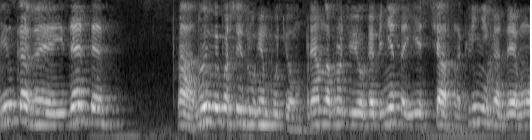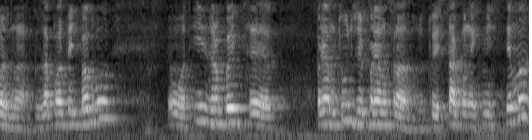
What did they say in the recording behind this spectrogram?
Він каже, йдете. А, ну і ми пішли другим путем. Прямо напроти його кабінету є частна клініка, де можна заплатити бабло от, і зробити це прямо тут же, прямо сразу. Тобто так у них місць нема.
